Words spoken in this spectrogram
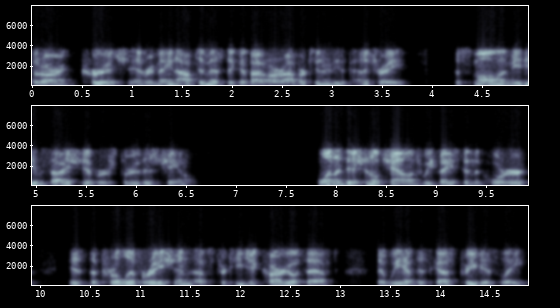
but are encouraged and remain optimistic about our opportunity to penetrate the small and medium-sized shippers through this channel. One additional challenge we faced in the quarter is the proliferation of strategic cargo theft that we have discussed previously,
